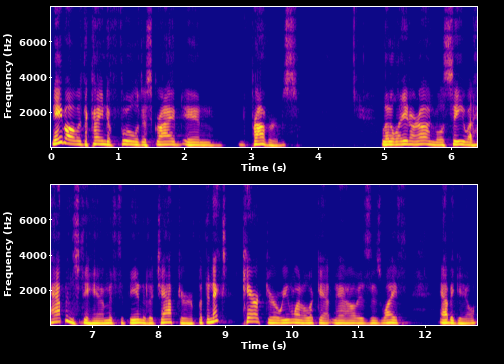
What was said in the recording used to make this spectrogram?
Nabal was the kind of fool described in Proverbs. Little later on, we'll see what happens to him. It's at the end of the chapter. But the next character we want to look at now is his wife, Abigail.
